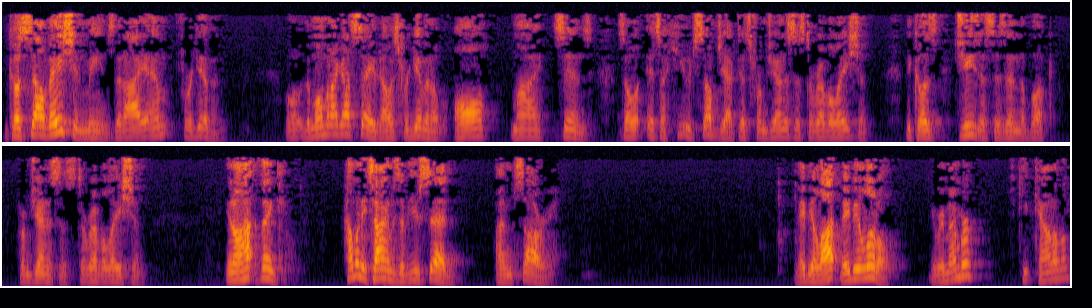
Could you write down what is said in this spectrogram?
Because salvation means that I am forgiven. Well, the moment I got saved, I was forgiven of all my sins. So it's a huge subject. It's from Genesis to Revelation. Because Jesus is in the book. From Genesis to Revelation. You know, I think, how many times have you said, I'm sorry? Maybe a lot, maybe a little. You remember? Keep count of them.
